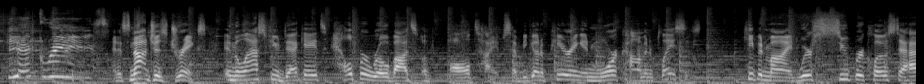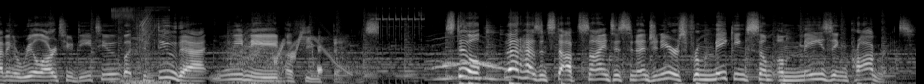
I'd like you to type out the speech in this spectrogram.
He agrees! And it's not just drinks. In the last few decades, helper robots of all types have begun appearing in more common places. Keep in mind, we're super close to having a real R2-D2, but to do that, we need a few things. Still, that hasn't stopped scientists and engineers from making some amazing progress.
